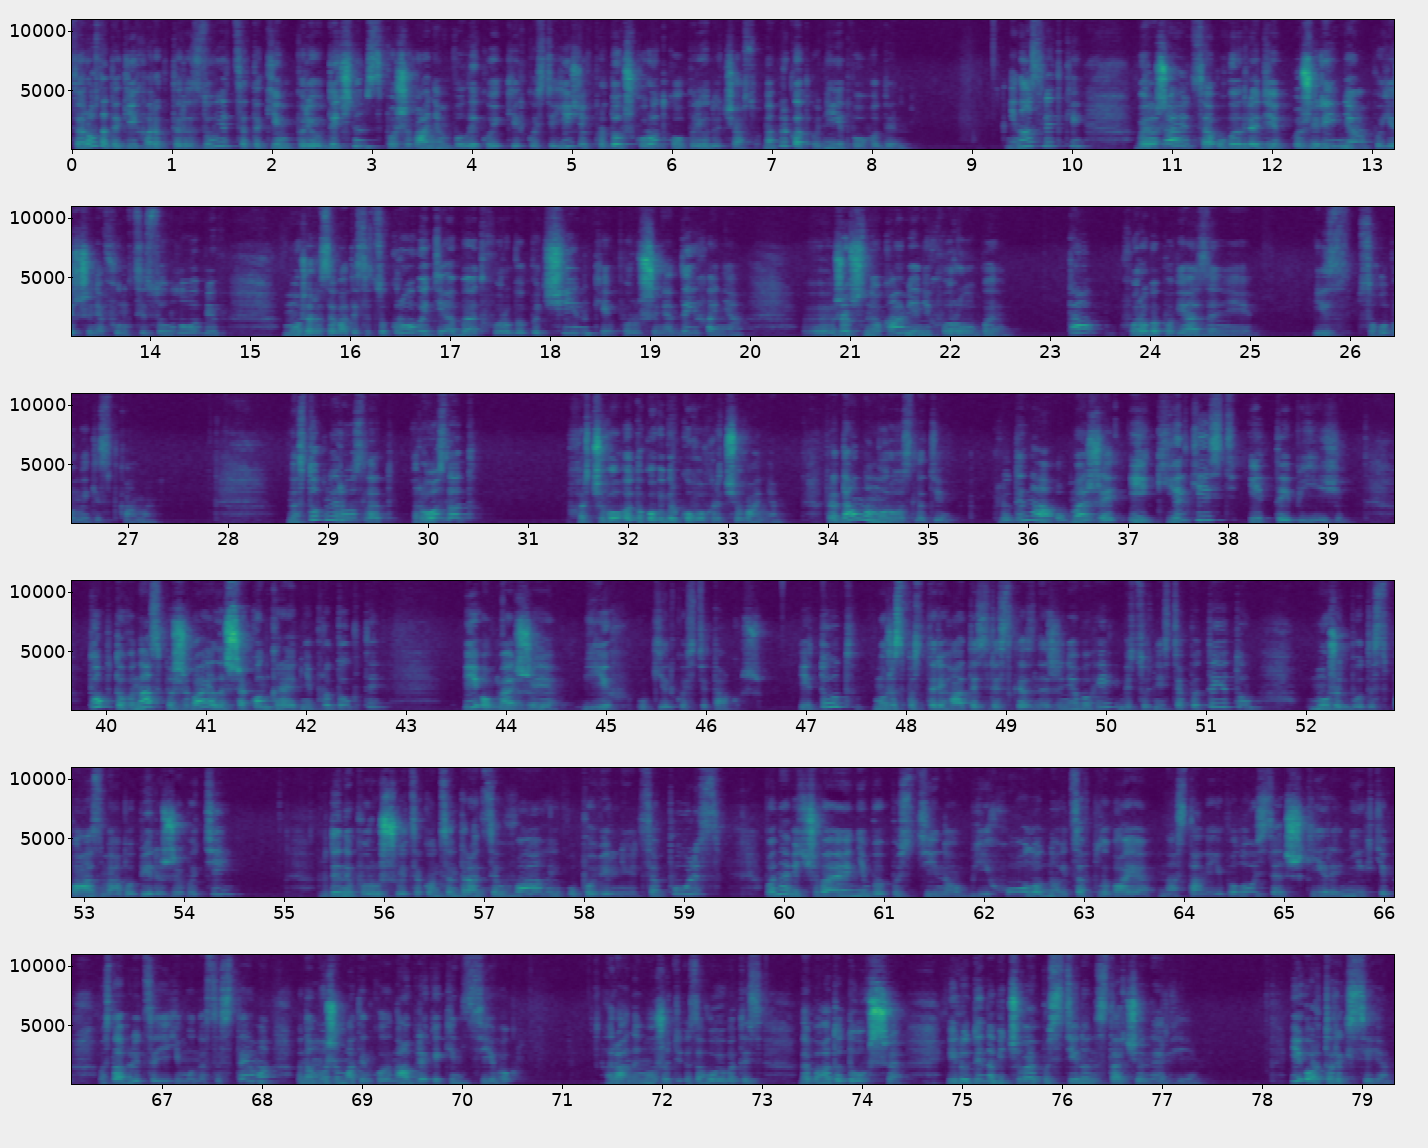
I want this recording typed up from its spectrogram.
Це розлад, який характеризується таким періодичним споживанням великої кількості їжі впродовж короткого періоду часу, наприклад, 1-2 годин. І наслідки виражаються у вигляді ожиріння, погіршення функцій суглобів, може розвиватися цукровий діабет, хвороби печінки, порушення дихання, е, жовчно-кам'яні хвороби та хвороби пов'язані із суглобими кістками. Наступний розлад розлад харчового, такого вибіркового харчування. При даному розладі людина обмежує і кількість, і тип їжі. Тобто вона споживає лише конкретні продукти і обмежує їх у кількості також. І тут може спостерігатись різке зниження ваги, відсутність апетиту, можуть бути спазми або біль у животі. Людини порушується концентрація уваги, уповільнюється пульс. Вона відчуває, ніби постійно їй холодно, і це впливає на стан її волосся, шкіри, нігтів, ослаблюється її імунна система. Вона може мати інколи набряки кінцівок, рани можуть загоюватись набагато довше, і людина відчуває постійну нестачу енергії. І орторексія.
